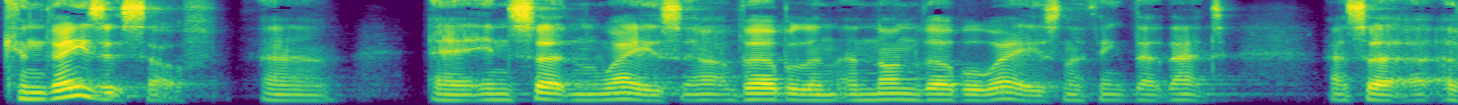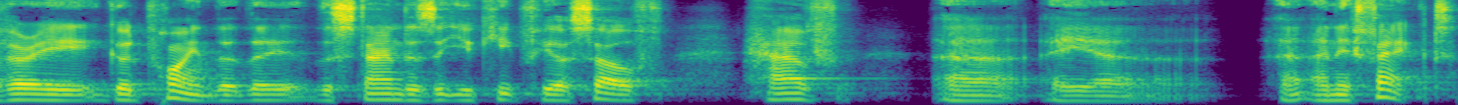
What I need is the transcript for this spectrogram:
conveys itself. Uh, in certain ways, uh, verbal and, and, non-verbal ways. And I think that, that that's a, a, very good point, that the, the standards that you keep for yourself have uh, a, uh, an effect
